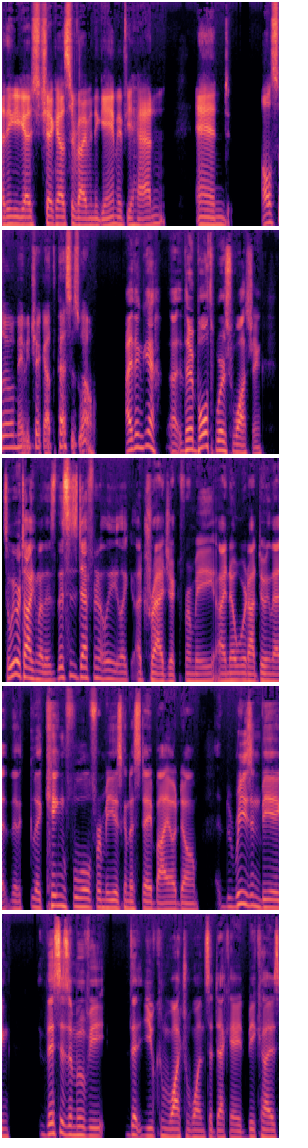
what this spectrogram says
I think you guys should check out Surviving the Game if you hadn't, and also maybe check out The Pest as well. I think yeah, uh, they're both worth watching. So we were talking about this. This is definitely like a tragic for me. I know we're not doing that. The the King Fool for me is going to stay Biodome. The reason being, this is a movie that you can watch once a decade because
